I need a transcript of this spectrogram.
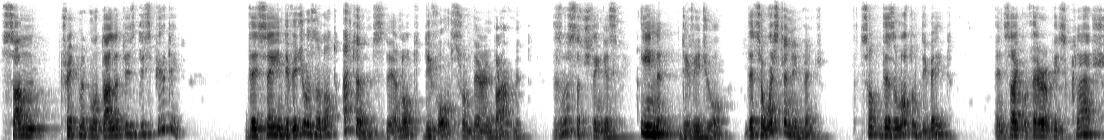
some treatment modalities dispute it they say individuals are not atoms they are not divorced from their environment there's no such thing as individual that's a Western invention. So there's a lot of debate, and psychotherapies clash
